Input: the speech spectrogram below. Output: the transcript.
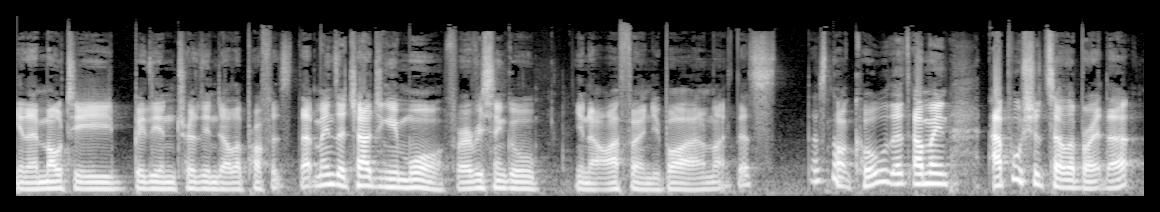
you know, multi-billion, trillion-dollar profits. That means they're charging you more for every single, you know, iPhone you buy. And I'm like, that's that's not cool. That, I mean, Apple should celebrate that.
